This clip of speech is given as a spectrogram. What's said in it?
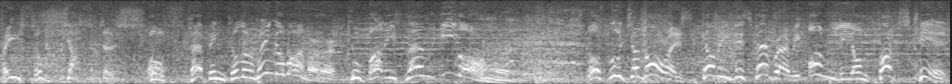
face of justice will step into the ring of honor to body slam evil. Los Luchadores, coming this February only on Fox Kids.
